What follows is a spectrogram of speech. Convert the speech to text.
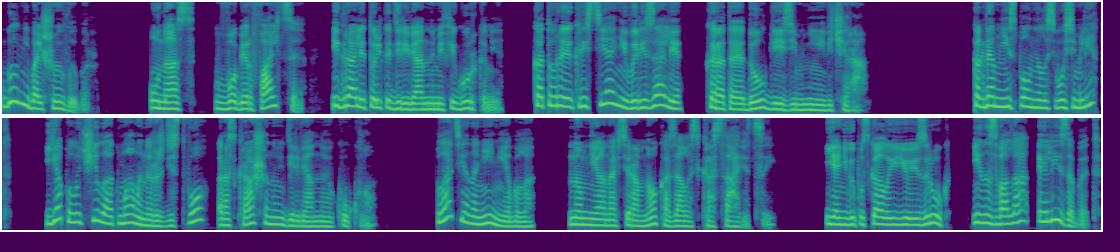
был небольшой выбор. У нас в Оберфальце играли только деревянными фигурками, которые крестьяне вырезали, коротая долгие зимние вечера. Когда мне исполнилось 8 лет, я получила от мамы на Рождество раскрашенную деревянную куклу. Платья на ней не было, но мне она все равно казалась красавицей. Я не выпускала ее из рук и назвала Элизабет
